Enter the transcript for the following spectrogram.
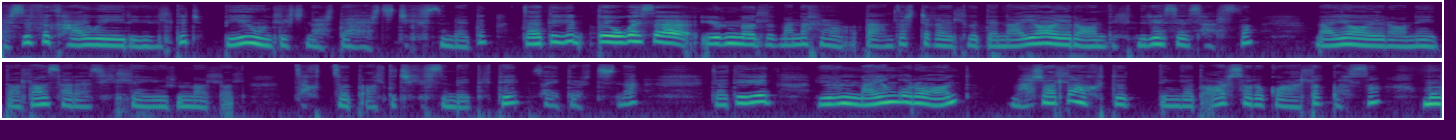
Pacific Highway-ээр эргэлдэж биеэ үнэлэгч нартай харьцаж эхэлсэн байдаг. За тэгээд угаасаа ер нь бол манайхан одоо анзарч байгаа илгүүд байна. 82 онд эхнэрээсээ салсан. 82 оны 7 сараас эхлэн ер нь бол цогцсууд олдож эхэлсэн байдаг тий. Сая дурдсанаа. За тэгээд ер нь 83 онд маш олон охтууд ингээд ор сураггүй алга болсон. Мөн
